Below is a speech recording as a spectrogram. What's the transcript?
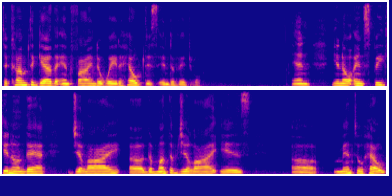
to come together and find a way to help this individual. And you know, and speaking on that, July, uh, the month of July is uh, mental health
